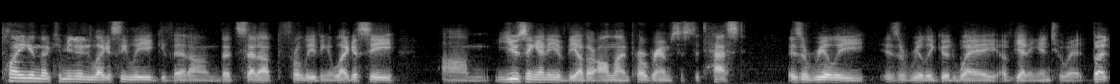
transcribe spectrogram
playing in the community legacy league that um, that's set up for leaving a legacy um, using any of the other online programs just to test is a really is a really good way of getting into it. But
